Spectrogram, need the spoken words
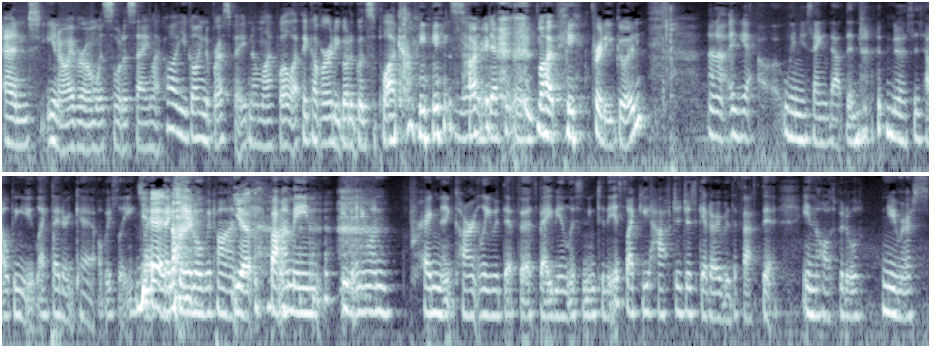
and you know everyone was sort of saying like, "Oh, you're going to breastfeed," and I'm like, "Well, I think I've already got a good supply coming in, so Yeah, definitely. it might be pretty good." and, I, and yeah when you're saying that the nurse is helping you like they don't care obviously Like, Yeah, they no. see it all the time Yep. but i mean if anyone pregnant currently with their first baby and listening to this like you have to just get over the fact that in the hospital numerous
